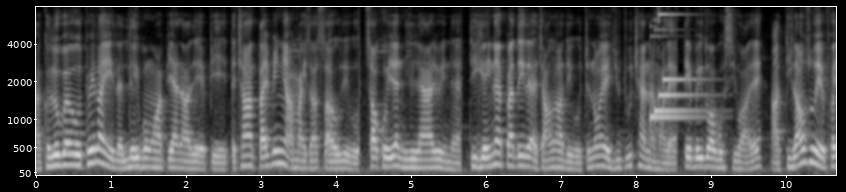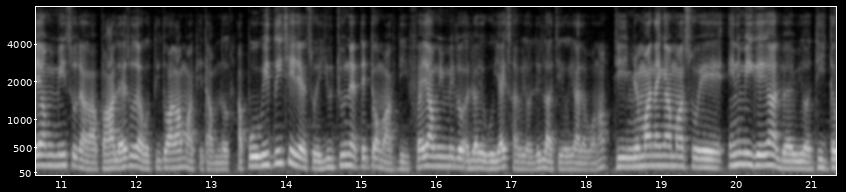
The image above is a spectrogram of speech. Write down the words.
အဲ Global ကိုထွေးလိုက်ရင်လည်းလေပုံမှာပြန်လာတဲ့အပြင်တခြားတိုင်းပညာအမိုက်စားစာအုပ်တွေကိုစောက်ခွေရဲ့နီလန်းတွေနဲ့ဒီဂိမ်းနဲ့ပတ်သက်တဲ့အကြောင်းအရာတွေကိုကျွန်တော်ရဲ့ YouTube channel မှာလည်းတင်ပေးသွားဖို့ရှိပါတယ်အာဒီလောက်ဆိုရင် Fire Wing မိဆိုတာကဘာလဲဆိုတာကိုတည်သွားတော့မှဖြစ်တာမလို့အပူပြီးသိချေတယ်ဆိုရင် YouTube နဲ့ TikTok မှာဒီ Fire Wing မိလို့အလွယ်တကူရိုက်စားပြီးတော့လေ့လာကြည့်လို့ရတယ်ပေါ့နော်ဒီမြန်မာနိုင်ငံမှာဆိုရင် enemy game ကလွယ်ပြီးတော့ဒီဒု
